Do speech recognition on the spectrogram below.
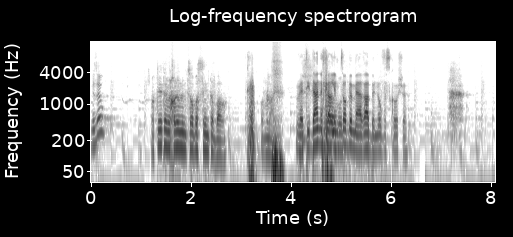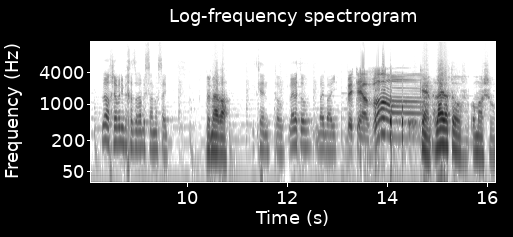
וזהו. אותי אתם יכולים למצוא בסינטבר. עוד מעט. ואת עידן אפשר. למצוא במערה בנובה סקוטיה. לא, עכשיו אני בחזרה בסאמרסייד. במערה. כן, טוב, לילה טוב, ביי ביי. בתיאבון! כן, לילה טוב, או משהו.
